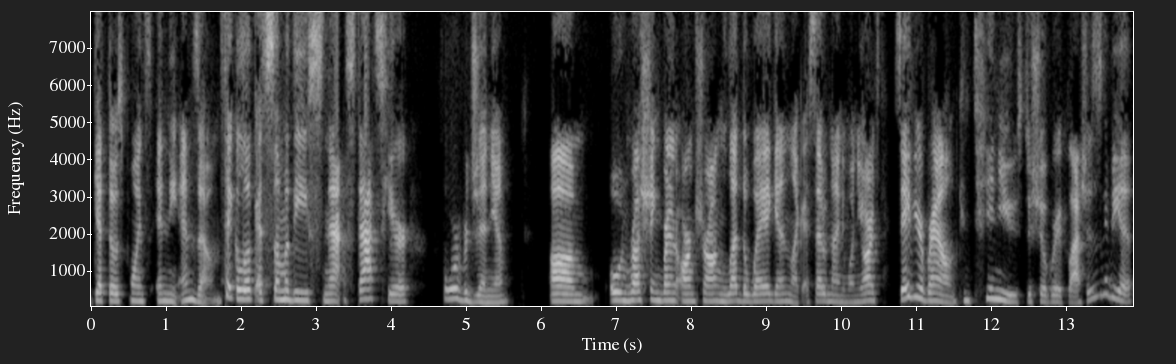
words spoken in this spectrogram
get those points in the end zone. Take a look at some of the stats here for Virginia. Um, on rushing, Brennan Armstrong led the way again, like I said, with 91 yards. Xavier Brown continues to show great flashes. This is going to be a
